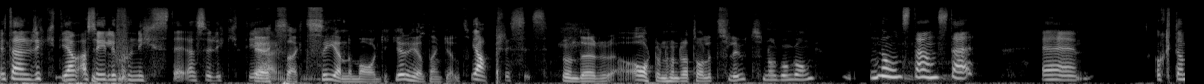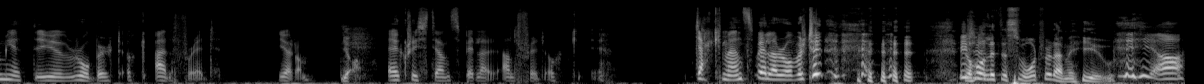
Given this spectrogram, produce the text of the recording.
utan riktiga, alltså illusionister, alltså riktiga. exakt scenmagiker helt enkelt. Ja, precis. Under 1800-talets slut någon gång. Någonstans där. Eh, och de heter ju Robert och Alfred. Gör de. Ja. Eh, Christian spelar Alfred och eh, Jackman spelar Robert. Jag har lite svårt för det där med Hugh. ja.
